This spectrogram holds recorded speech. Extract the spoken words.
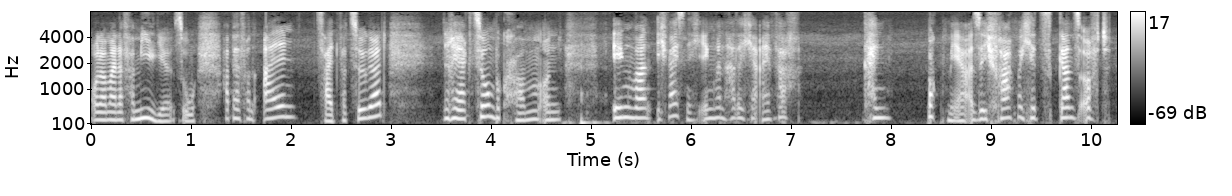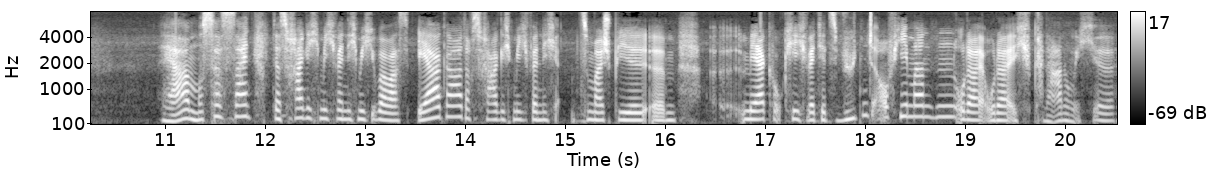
oder meiner Familie. So habe ja von allen zeitverzögert eine Reaktion bekommen und irgendwann, ich weiß nicht, irgendwann hatte ich ja einfach keinen Bock mehr. Also ich frage mich jetzt ganz oft, ja, muss das sein? Das frage ich mich, wenn ich mich über was ärgere. Das frage ich mich, wenn ich zum Beispiel ähm, äh, merke, okay, ich werde jetzt wütend auf jemanden oder, oder ich, keine Ahnung, ich, äh,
